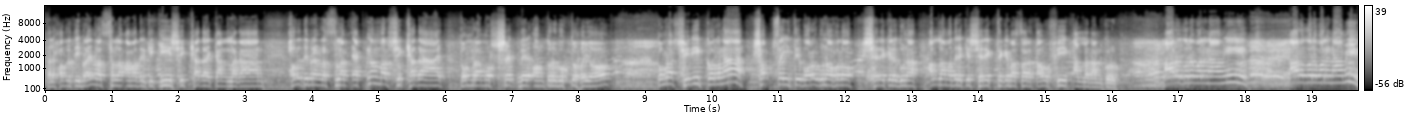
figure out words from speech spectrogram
তাহলে হযরত ইব্রাহিম আলাইহিস সালাম আমাদেরকে কি শিক্ষা দেয়? কান লাগান। হযরত ইব্রাহিম আলাইহিস সালাম এক নম্বর শিক্ষা দেয়, তোমরা মোশেকদের অন্তর্ভুক্ত হইও। তোমরা শিরিক করো না। সবচাইতে বড় গুনাহ হলো সেরেকের গুনাহ, আল্লাহ আমাদেরকে সেরেক থেকে বাঁচার তৌফিক আল্লাহ দান করুক। আরও জোরে বলেন আমিন। আরও জোরে বলেন আমিন।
